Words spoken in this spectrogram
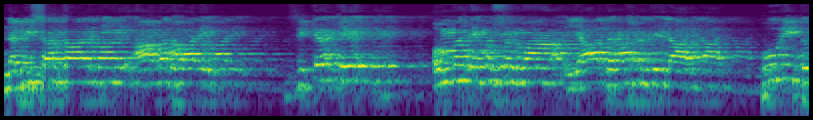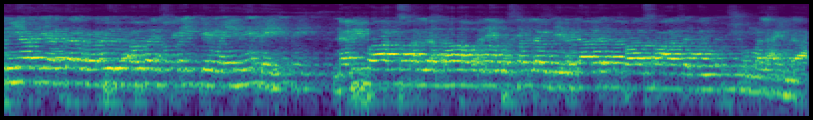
نبی سرکار کی آمد والے ذکر کے امت مسلمان یاد رکھنے دے لائے پوری دنیا دے اندر ربی الاول شریف کے مہینے میں نبی پاک صلی اللہ علیہ وسلم جی ولادت با سعادت جو خوشو ملائیں دا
